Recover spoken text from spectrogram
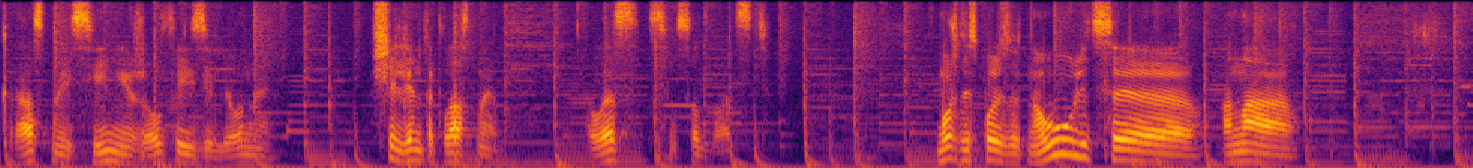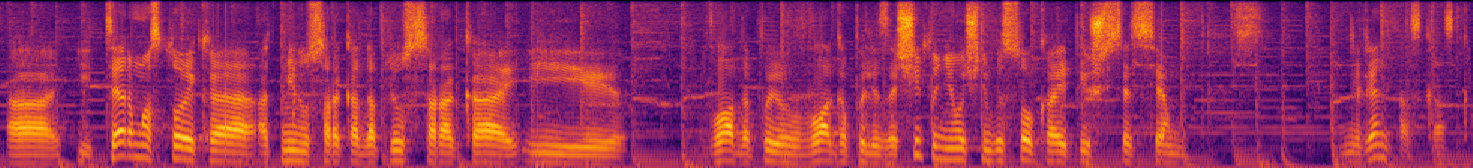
красные, синие, желтые, зеленые. Вообще лента классная, LS 720. Можно использовать на улице, она и термостойкая от минус 40 до плюс 40, и влага, влагопылезащита не очень высокая, IP67. Не лента, а сказка.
